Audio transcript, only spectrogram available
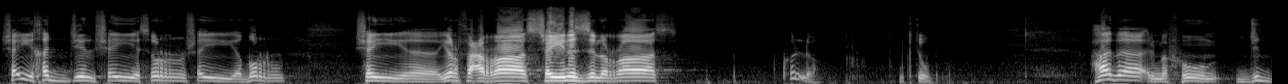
شيء يخجل شيء يسر شيء يضر شيء يرفع الراس شيء ينزل الراس. كله مكتوب. هذا المفهوم جد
